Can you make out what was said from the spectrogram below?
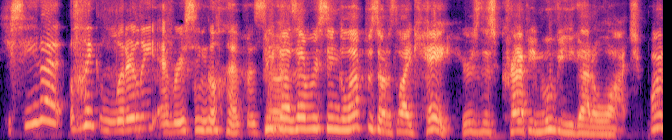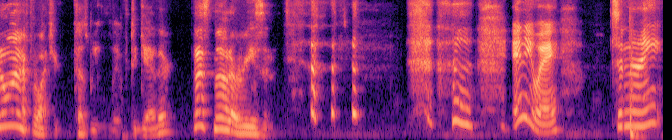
You see that like literally every single episode. Because every single episode is like, hey, here's this crappy movie you gotta watch. Why do I have to watch it? Because we live together? That's not a reason. anyway, tonight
